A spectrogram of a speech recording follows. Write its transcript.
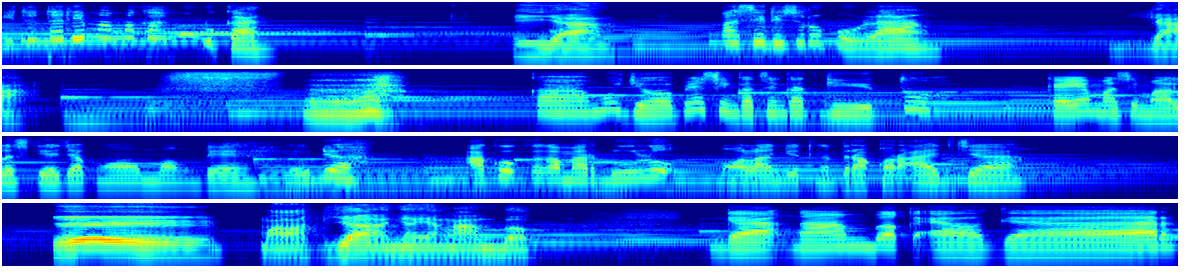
Itu tadi mama kamu bukan? Iya, Masih disuruh pulang? ya. Eh, kamu jawabnya singkat-singkat gitu. Kayaknya masih males diajak ngomong deh. Ya udah, aku ke kamar dulu. Mau lanjut ngedrakor aja. Ye, malah dianya yang ngambek. Nggak ngambek, Elgar.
